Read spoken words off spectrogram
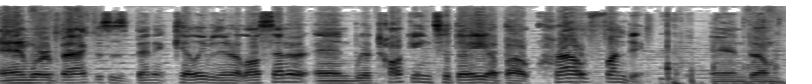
And we're back. This is Bennet Kelley with the Internet Law Center, and we're talking today about crowdfunding. And um,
